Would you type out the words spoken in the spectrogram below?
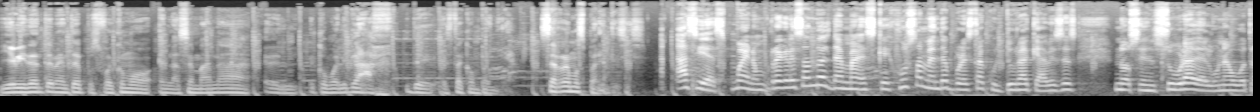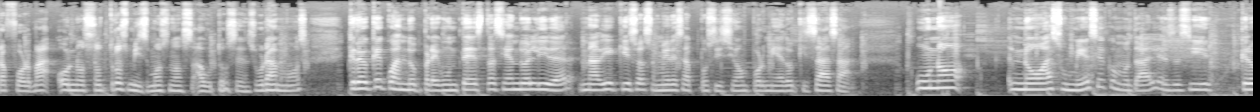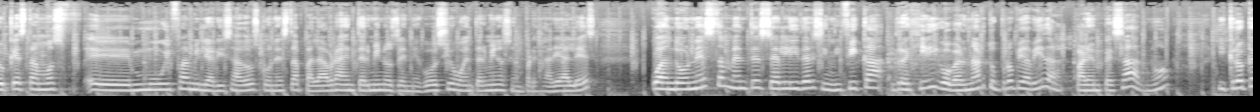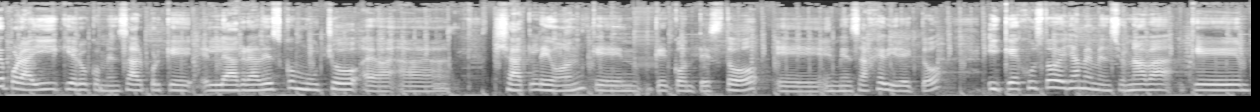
Y evidentemente, pues fue como en la semana, el- como el gag de esta compañía. Cerramos paréntesis. Así es. Bueno, regresando al tema, es que justamente por esta cultura que a veces nos censura de alguna u otra forma o nosotros mismos nos autocensuramos, creo que cuando pregunté, ¿está siendo el líder? Nadie quiso asumir esa posición por miedo quizás a uno no asumirse como tal, es decir, creo que estamos eh, muy familiarizados con esta palabra en términos de negocio o en términos empresariales, cuando honestamente ser líder significa regir y gobernar tu propia vida, para empezar, ¿no? Y creo que por ahí quiero comenzar porque le agradezco mucho a, a Shaq León que, que contestó eh, en mensaje directo y que justo ella me mencionaba que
